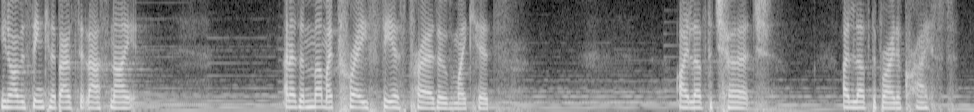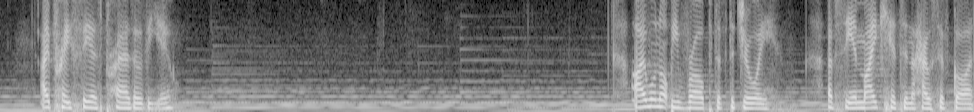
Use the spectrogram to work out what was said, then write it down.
You know, I was thinking about it last night. And as a mum, I pray fierce prayers over my kids. I love the church. I love the bride of Christ. I pray fierce prayers over you. I will not be robbed of the joy of seeing my kids in the house of God.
